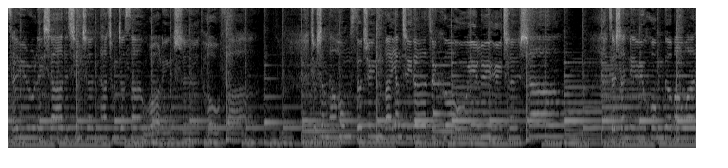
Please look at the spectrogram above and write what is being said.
在雨如泪下的清晨，他撑着伞，我淋湿头发。就像那红色裙摆扬起的最后一缕尘沙，在闪电与红的傍晚，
